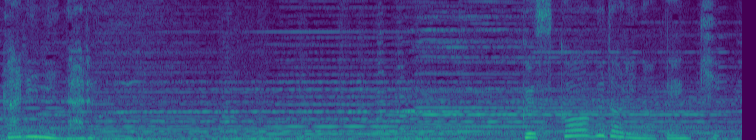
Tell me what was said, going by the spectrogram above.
光になる。グスコーブドリの伝記。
